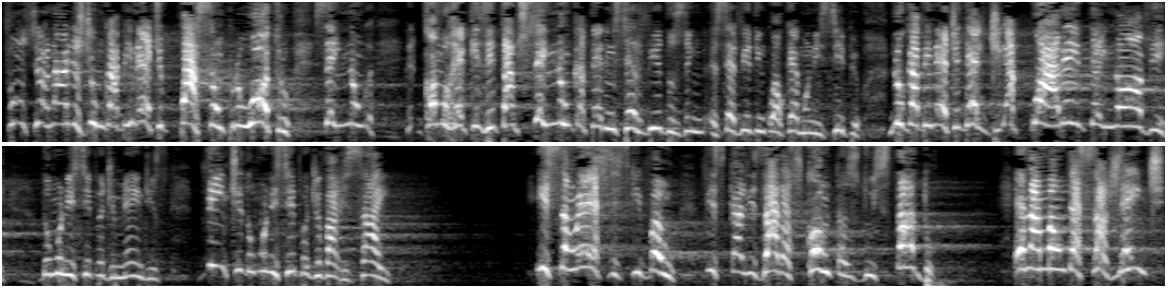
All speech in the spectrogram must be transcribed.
Funcionários de um gabinete passam para o outro sem nunca, como requisitados, sem nunca terem servido em, servido em qualquer município. No gabinete dele tinha 49 do município de Mendes, 20 do município de Varriçai. E são esses que vão fiscalizar as contas do Estado. É na mão dessa gente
